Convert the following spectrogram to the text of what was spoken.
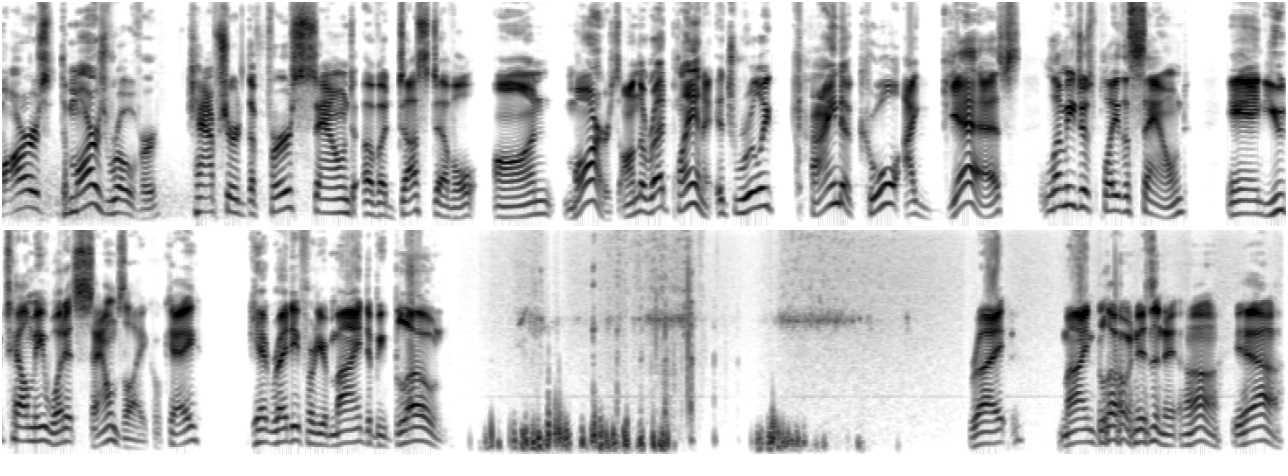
Mars, the Mars rover captured the first sound of a dust devil on Mars, on the red planet. It's really kind of cool, I guess. Let me just play the sound and you tell me what it sounds like, okay? Get ready for your mind to be blown. right? Mind blown, isn't it? Huh? Yeah.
